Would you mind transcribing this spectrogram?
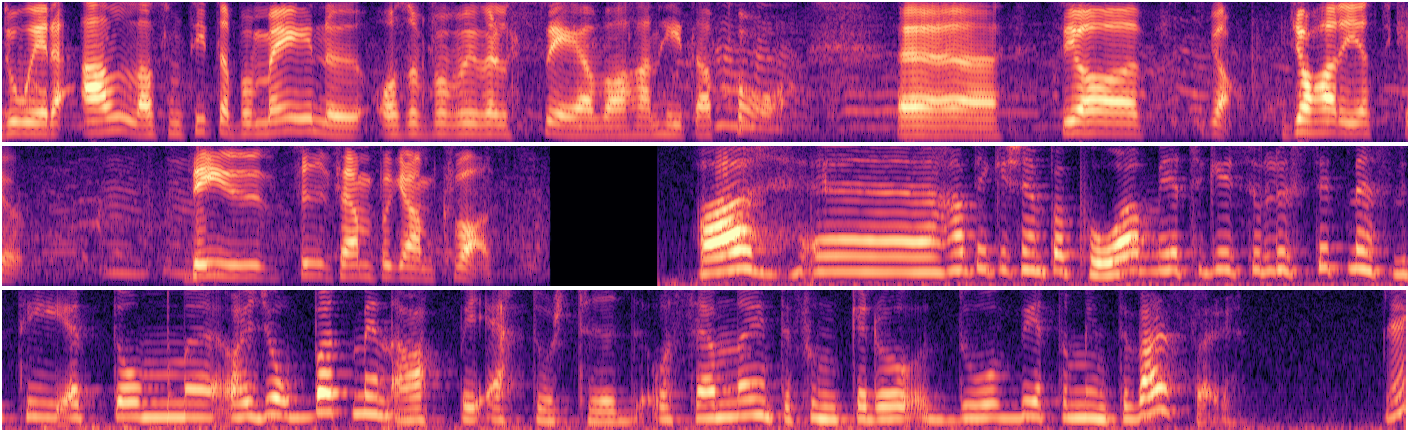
då är det alla som tittar på mig nu och så får vi väl se vad han hittar på. Eh, så jag, ja, jag hade jättekul. Det är ju fem program kvar. Ja, eh, han fick ju kämpa på. Men jag tycker det är så lustigt med SVT att de eh, har jobbat med en app i ett års tid och sen när det inte funkar då, då vet de inte varför. Nej,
